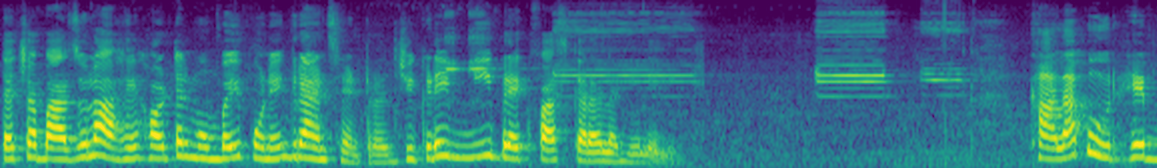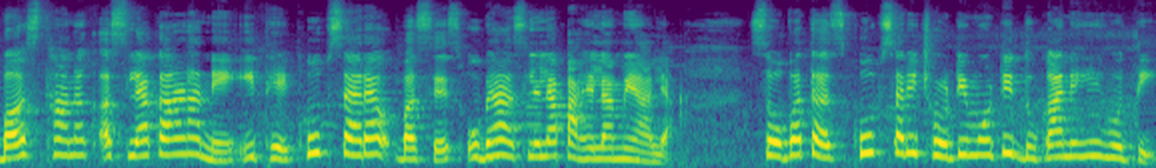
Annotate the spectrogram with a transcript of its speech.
त्याच्या बाजूला आहे hotel Mumbai Pune grand central जिकडे मी ब्रेकफास्ट करायला गेलेली. खालापूर हे बस स्थानक असल्याकारणाने इथे खूप साऱ्या बसेस उभ्या असलेल्या पाहायला मिळाल्या. सोबतच खूप सारी छोटी मोठी दुकानेही होती.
